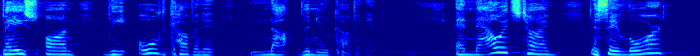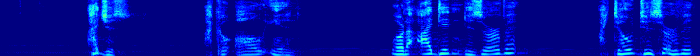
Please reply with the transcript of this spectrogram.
based on the old covenant, not the new covenant. And now it's time to say, Lord, I just I go all in. Lord, I didn't deserve it. I don't deserve it.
